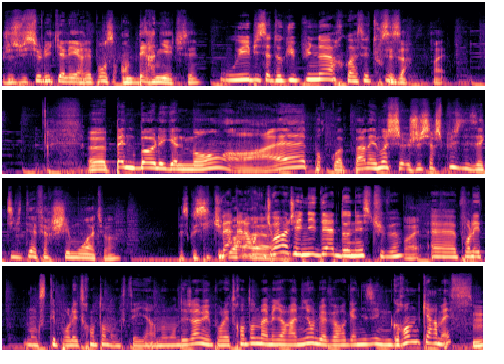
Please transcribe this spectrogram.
Je suis celui qui a les réponses en dernier, tu sais. Oui, puis ça t'occupe une heure quoi, c'est tout. C'est ça, ouais. Euh, paintball également, ouais, pourquoi pas. Mais moi je, je cherche plus des activités à faire chez moi, tu vois. Parce que si tu Bah, dois. alors, euh, tu vois, moi, j'ai une idée à te donner si tu veux. Ouais. Euh, pour les, donc c'était pour les 30 ans, donc c'était il y a un moment déjà, mais pour les 30 ans de ma meilleure amie, on lui avait organisé une grande kermesse, Hmm.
